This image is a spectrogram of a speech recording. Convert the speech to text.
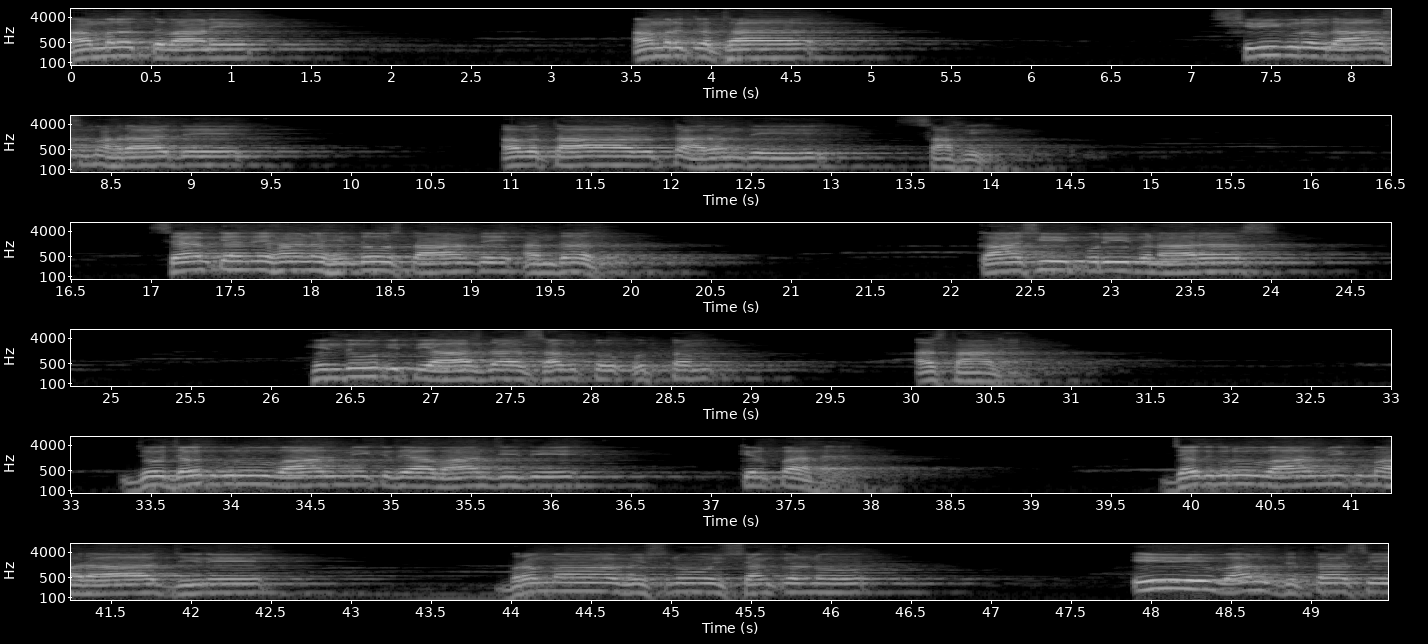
ਅੰਮ੍ਰਿਤ ਬਾਣੀ ਅਮਰ ਕਥਾ ਸ੍ਰੀ ਗੁਰੂ ਰਵਿਦਾਸ ਮਹਾਰਾਜ ਦੇ ਅਵਤਾਰ ਧਾਰਨ ਦੇ ਸਾਹੀ। ਸਾਹਿਬ ਕਹਿੰਦੇ ਹਨ, ਹਿੰਦੁਸਤਾਨ ਦੇ ਅੰਦਰ ਕਾਸ਼ੀਪੁਰੀ, ਬਨਾਰਸ ਹਿੰਦੂ ਇਤਿਹਾਸ ਦਾ ਸਭ ਤੋਂ ਉੱਤਮ ਅਸਥਾਨ ਹੈ। ਜੋ ਜਗਤ ਗੁਰੂ ਵਾਲਮੀਕ ਦਿਆਵਾਨ ਜੀ ਦੀ ਕਿਰਪਾ ਹੈ, ਜਗਤ ਗੁਰੂ ਵਾਲਮੀਕ ਮਹਾਰਾਜ ਜੀ ਨੇ ਬ੍ਰਹਮਾ, ਵਿਸ਼ਨੂੰ, ਸ਼ੰਕਰ ਨੂੰ ਇਹ ਵਰ ਦਿੱਤਾ ਸੀ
